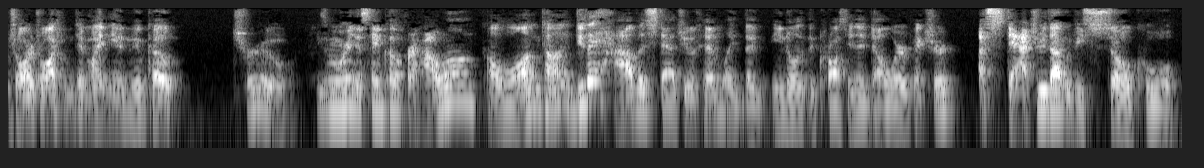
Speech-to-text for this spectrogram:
George Washington might need a new coat. True. He's been wearing the same coat for how long? A long time. Do they have a statue of him? Like the you know like the crossing the Delaware picture? A statue that would be so cool.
